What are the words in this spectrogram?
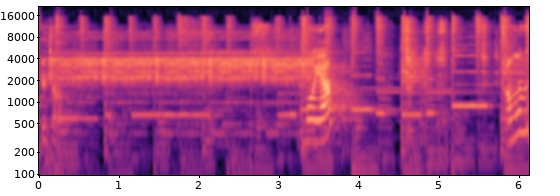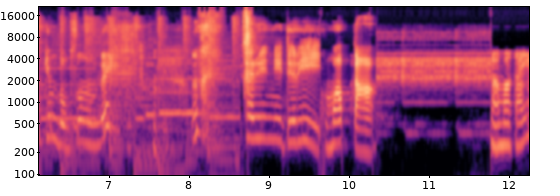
괜찮아. 뭐야? 아무 느낌도 없었는데? 혜린이들이 고맙다. 넘어가요?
